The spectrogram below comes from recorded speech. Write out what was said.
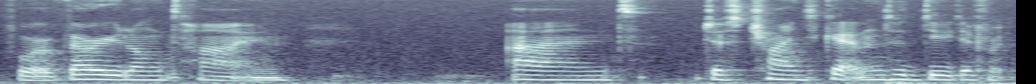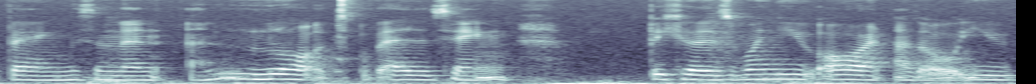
for a very long time and just trying to get them to do different things and then a lot of editing because when you are an adult you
